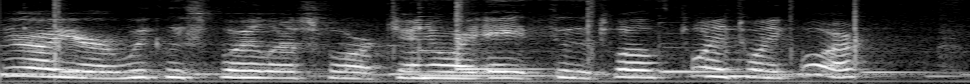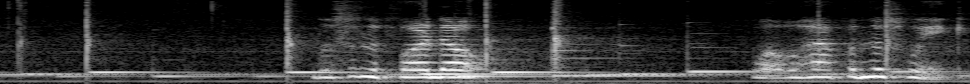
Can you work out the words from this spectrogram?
here are your weekly spoilers for January 8th through the 12th, 2024. Listen to find out what will happen this week.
